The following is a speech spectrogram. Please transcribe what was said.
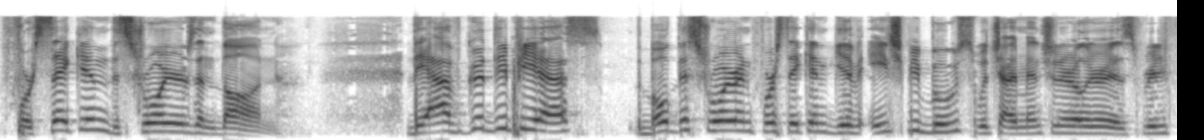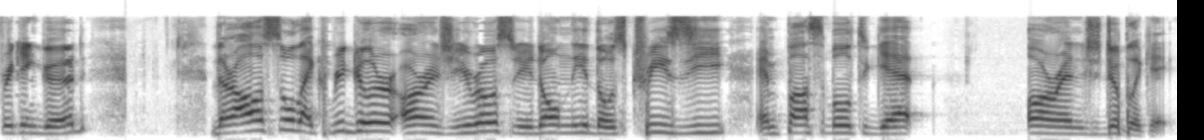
Forsaken, Destroyers, and Dawn. They have good DPS. Both Destroyer and Forsaken give HP boost, which I mentioned earlier is pretty freaking good. They're also like regular orange heroes, so you don't need those crazy, impossible to get orange duplicate.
